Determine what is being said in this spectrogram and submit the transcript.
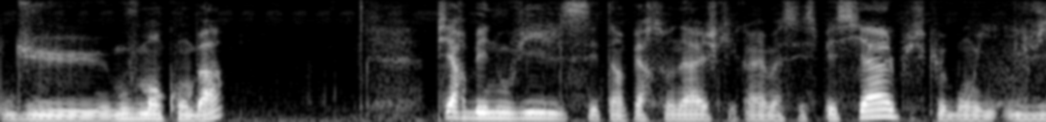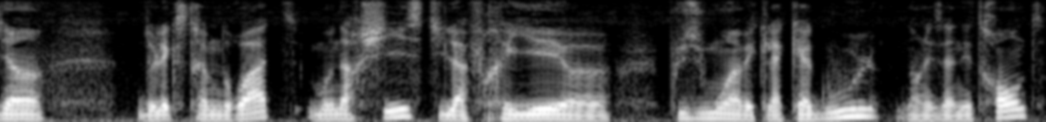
du mouvement combat. Pierre Bénouville, c'est un personnage qui est quand même assez spécial, puisque bon, il, vient de l'extrême droite, monarchiste, il a frayé euh, plus ou moins avec la cagoule dans les années 30.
